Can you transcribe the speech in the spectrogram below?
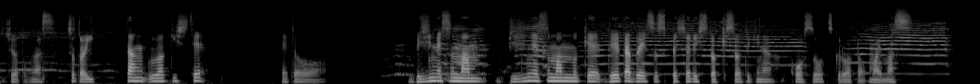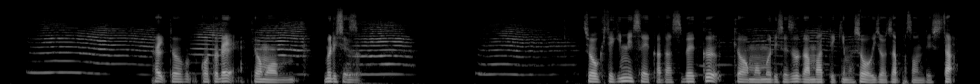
しようと思います。ちょっと一旦浮気して、えっと、ビジネスマン、ビジネスマン向けデータベーススペシャリスト基礎的なコースを作ろうと思います。はい、ということで、今日も無理せず、長期的に成果出すべく、今日も無理せず頑張っていきましょう。以上、ジャパソンでした。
